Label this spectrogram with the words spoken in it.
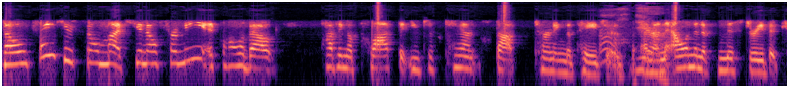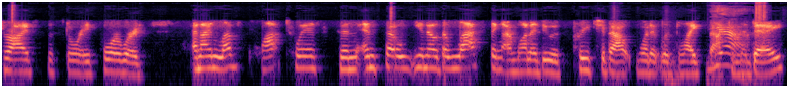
So thank you so much. You know, for me, it's all about having a plot that you just can't stop turning the pages yeah. and an element of mystery that drives the story forward. And I love plot twists. And, and so, you know, the last thing I want to do is preach about what it was like back Yeah. in the day.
